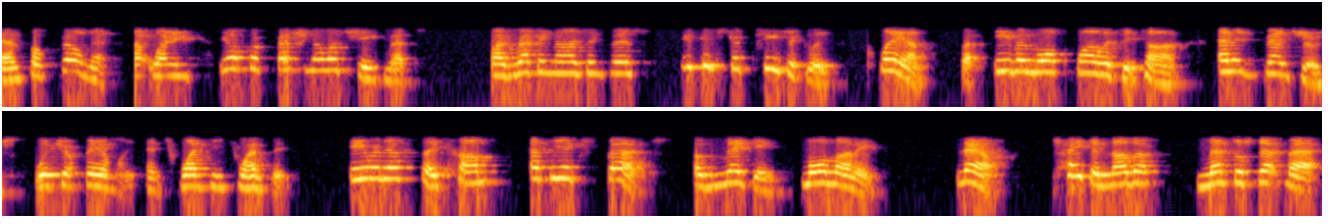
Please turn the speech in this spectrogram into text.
and fulfillment that way your professional achievements. By recognizing this, you can strategically plan for even more quality time and adventures with your family in 2020, even if they come at the expense of making more money. Now, take another mental step back.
